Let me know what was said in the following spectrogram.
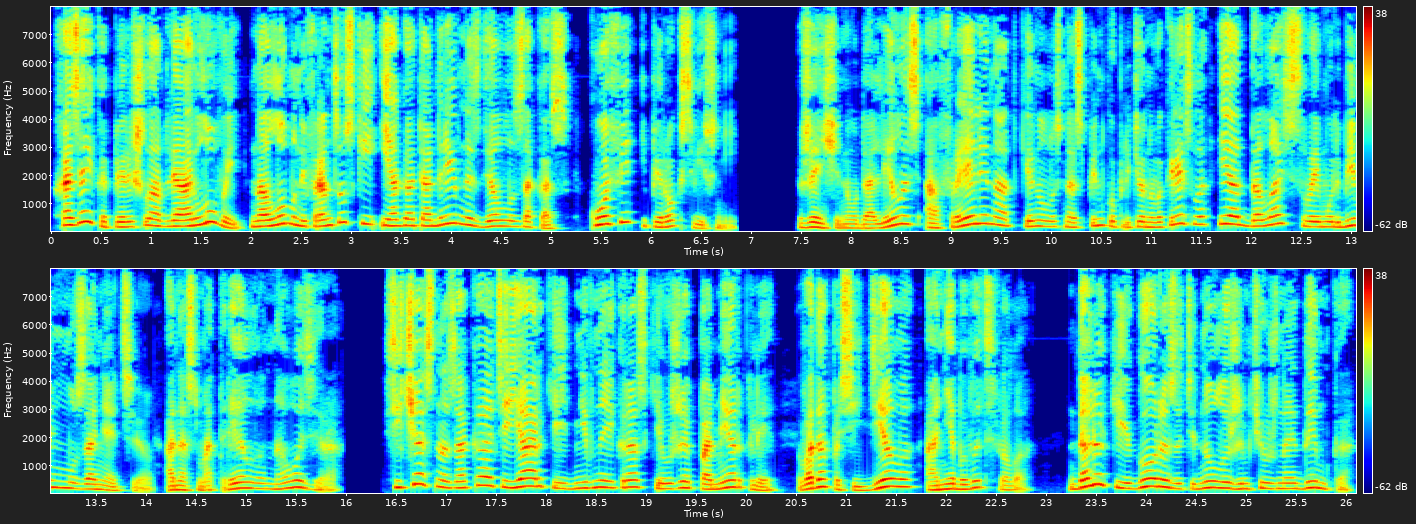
Хозяйка перешла для Орловой на ломаный французский, и Агата Андреевна сделала заказ – кофе и пирог с вишней. Женщина удалилась, а Фрейлина откинулась на спинку плетеного кресла и отдалась своему любимому занятию. Она смотрела на озеро. Сейчас на закате яркие дневные краски уже померкли, вода посидела, а небо выцвело. Далекие горы затянула жемчужная дымка.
